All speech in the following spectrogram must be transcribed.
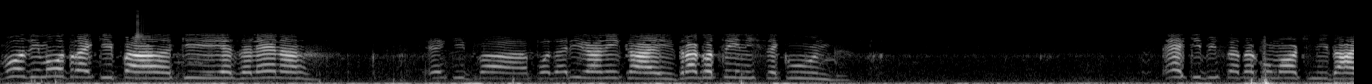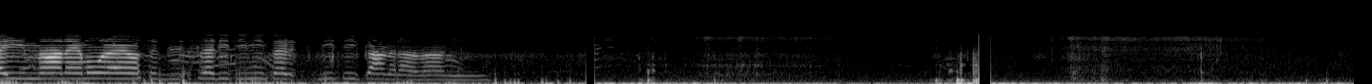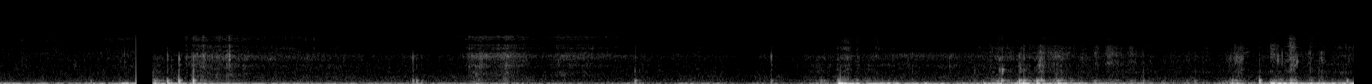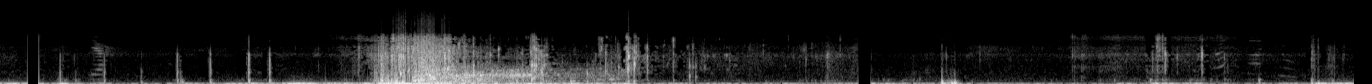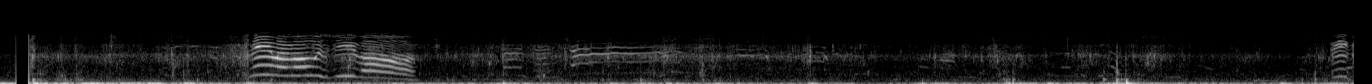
Vodi modra ekipa, ki je zelena. Ekipa podarila nekaj dragocenih sekund. Ekipi sta tako močni, da jim ne morejo slediti niti, niti kameramani.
